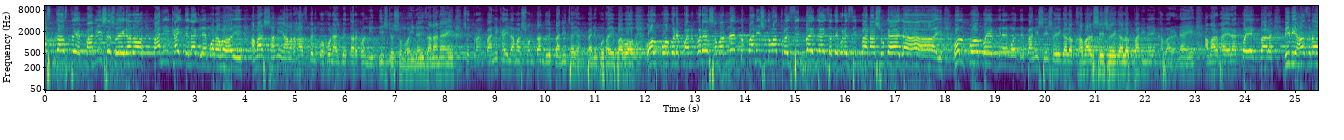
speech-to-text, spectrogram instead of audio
আস্তে আস্তে পানি শেষ হয়ে গেল। পানি খাইতে লাগলে মনে হয়, আমার স্বামী, আমার হাজবেন্ড কখন আসবে? তার কোনো নির্দিষ্ট সময় নাই, জানা নাই। সুতরাং পানি খাইলে আমার সন্তান যদি পানি চাই আমি পানি কোথায় পাবো? অল্প করে পান করে, সামান্য একটু পানি শুধুমাত্র জিব্বাই দেয়, যাতে করে জিব্বা না শুকায় যায়। অল্প কয়েকদিনের মধ্যে পানি শেষ হয়ে গেল, খাবার শেষ হয়ে গেল, পানি নাই, খাবার নাই। আমার ভাইয়েরা কয়েকবার বিবি হাজরা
